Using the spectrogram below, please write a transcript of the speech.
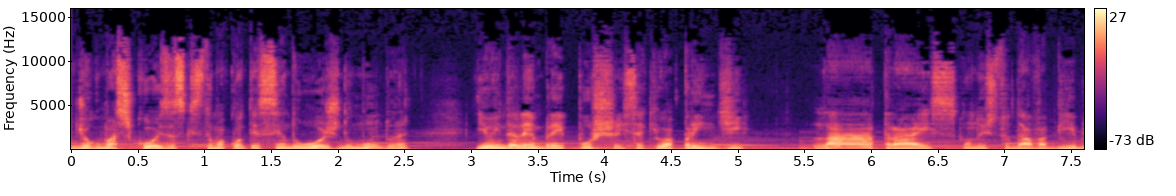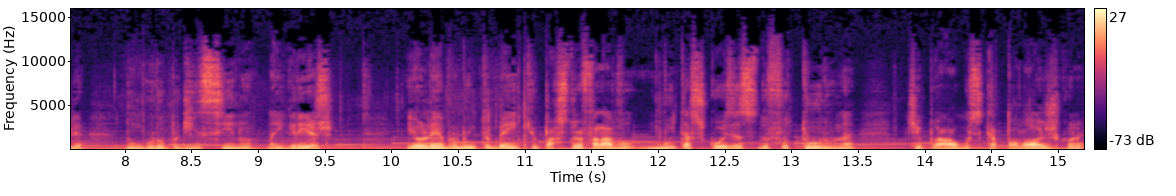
de algumas coisas que estão acontecendo hoje no mundo, né? E eu ainda lembrei, puxa, isso aqui eu aprendi lá atrás, quando eu estudava a Bíblia, num grupo de ensino na igreja. E eu lembro muito bem que o pastor falava muitas coisas do futuro, né? Tipo algo escatológico, né?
